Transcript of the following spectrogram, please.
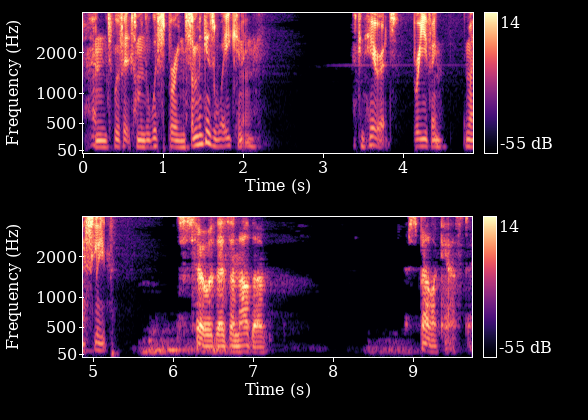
and with it coming the whispering, something is awakening. I can hear it breathing in my sleep. So there's another spellcaster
